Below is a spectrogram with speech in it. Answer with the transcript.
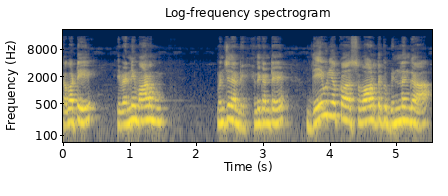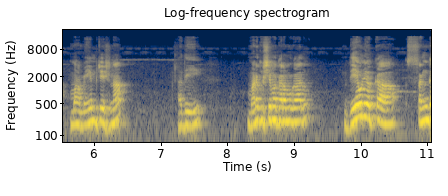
కాబట్టి ఇవన్నీ మానడం మంచిదండి. ఎందుకంటే దేవుని యొక్క స్వార్థకు భిన్నంగా మనం ఏం చేసినా అది మనకు క్షేమకరము కాదు. దేవుని యొక్క సంఘ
